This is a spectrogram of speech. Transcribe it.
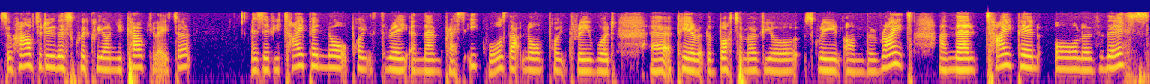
so how to do this quickly on your calculator is if you type in 0.3 and then press equals, that 0.3 would uh, appear at the bottom of your screen on the right. And then type in all of this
